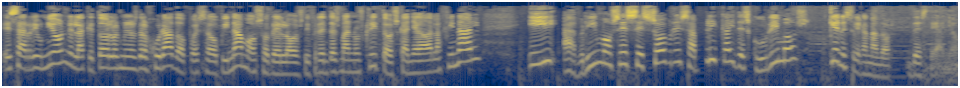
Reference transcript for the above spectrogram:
esa reunión en la que todos los miembros del jurado pues opinamos sobre los diferentes manuscritos que han llegado a la final y abrimos ese sobre, se aplica y descubrimos quién es el ganador de este año.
